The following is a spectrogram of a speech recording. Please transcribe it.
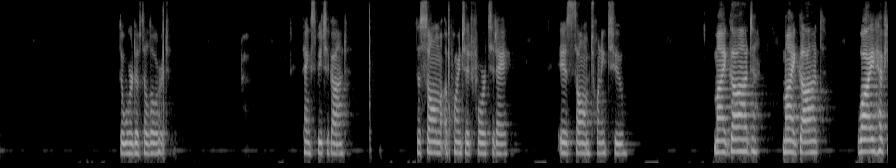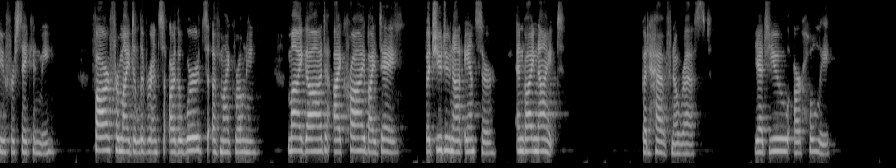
The word of the Lord. Thanks be to God. The psalm appointed for today is Psalm 22. My God, my God, why have you forsaken me? Far from my deliverance are the words of my groaning. My God, I cry by day, but you do not answer, and by night, but have no rest. Yet you are holy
